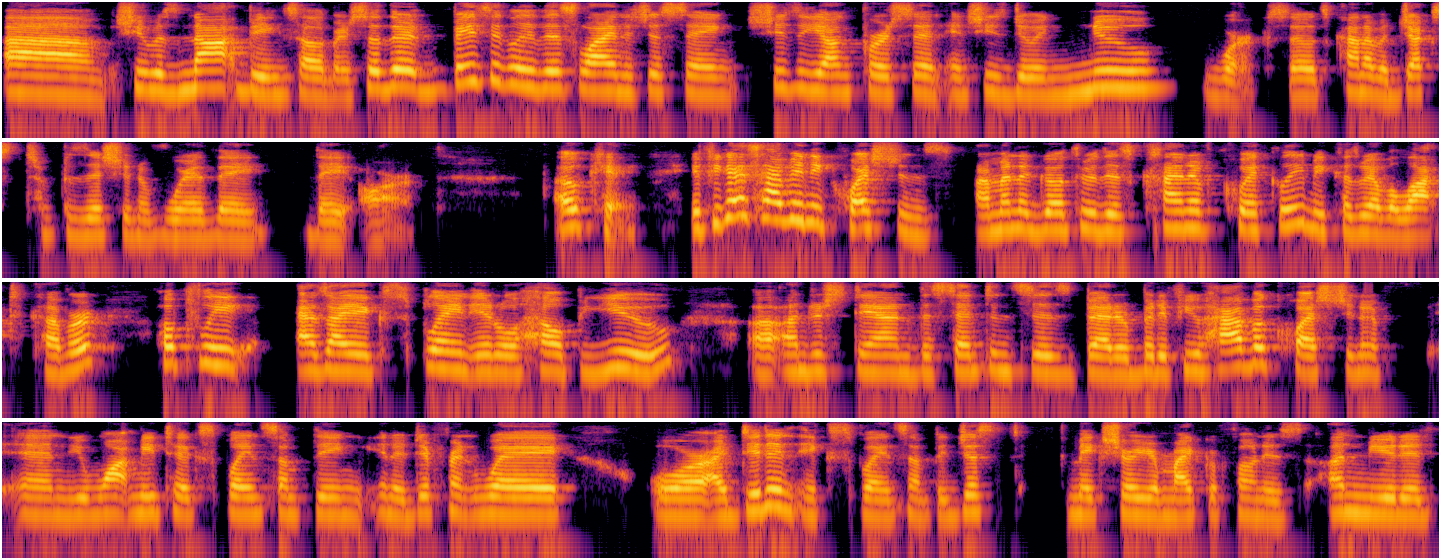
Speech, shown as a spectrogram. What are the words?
um, she was not being celebrated. So there, basically, this line is just saying she's a young person and she's doing new work. So it's kind of a juxtaposition of where they they are. Okay, if you guys have any questions, I'm going to go through this kind of quickly because we have a lot to cover. Hopefully, as I explain, it'll help you uh, understand the sentences better. But if you have a question if, and you want me to explain something in a different way, or I didn't explain something, just make sure your microphone is unmuted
